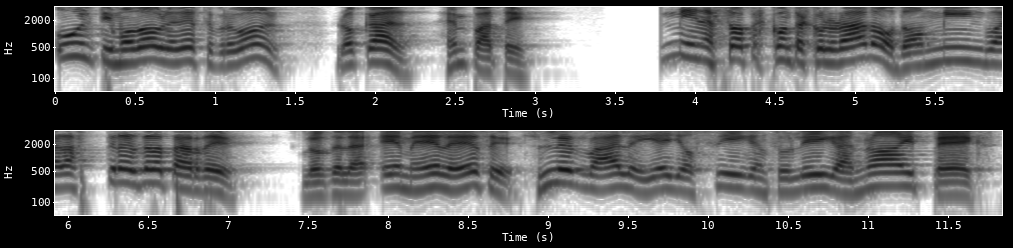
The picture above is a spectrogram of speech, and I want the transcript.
último doble de este pregol. Local, empate. Minnesota contra Colorado, domingo a las 3 de la tarde. Los de la MLS les vale y ellos siguen su liga, no hay pex.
